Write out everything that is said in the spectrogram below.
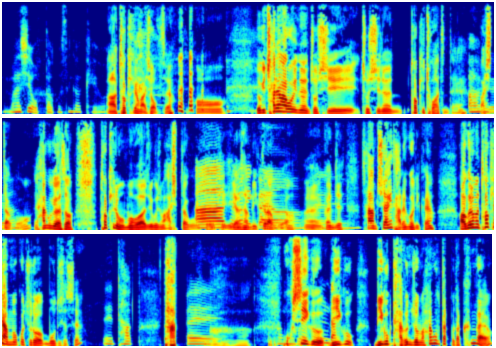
맛이 없다고 생각해요. 아, 터키가 맛이 없어요? 어. 여기 촬영하고 있는 조씨, 조씨는 터키 좋아하던데. 아, 맛있다고. 예, 한국에 와서 터키를 못 먹어가지고 좀 아쉽다고 아, 그렇게 얘기하는 사람도. 있더라고요. 예, 그러니까 네. 이제 사람 취향이 다른 거니까요. 아, 그러면 터키 안 먹고 주로 뭐 드셨어요? 네, 닭. 닭. 네. 아, 혹시 그. 미국, 미국 닭은 좀 한국 닭보다 큰가요?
